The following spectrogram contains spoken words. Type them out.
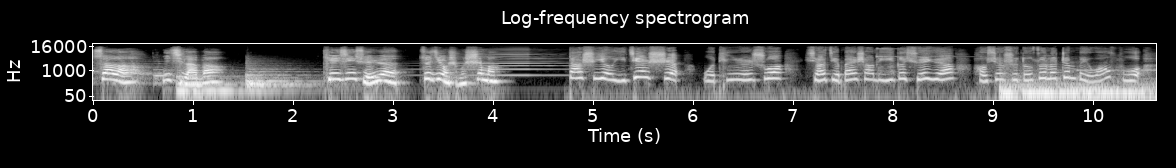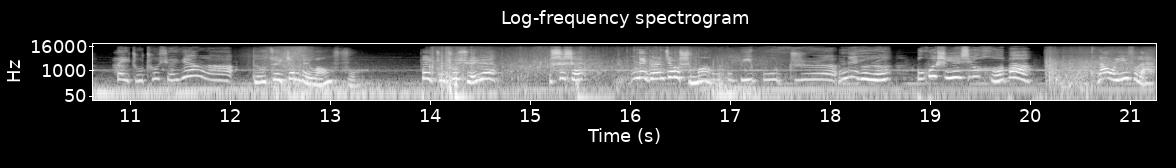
算了，你起来吧。天星学院最近有什么事吗？倒是有一件事，我听人说，小姐班上的一个学员好像是得罪了镇北王府，被逐出学院了。得罪镇北王府，被逐出学院，是谁？那个人叫什么？奴婢不知。那个人不会是叶星河吧？拿我衣服来。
